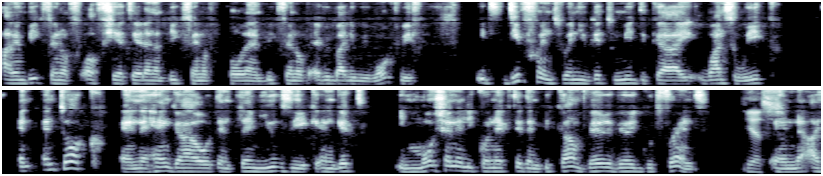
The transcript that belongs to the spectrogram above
I'm a big fan of of Kjetil and a big fan of Paul and a big fan of everybody we worked with, it's different when you get to meet the guy once a week and and talk and hang out and play music and get emotionally connected and become very very good friends. Yes. And I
